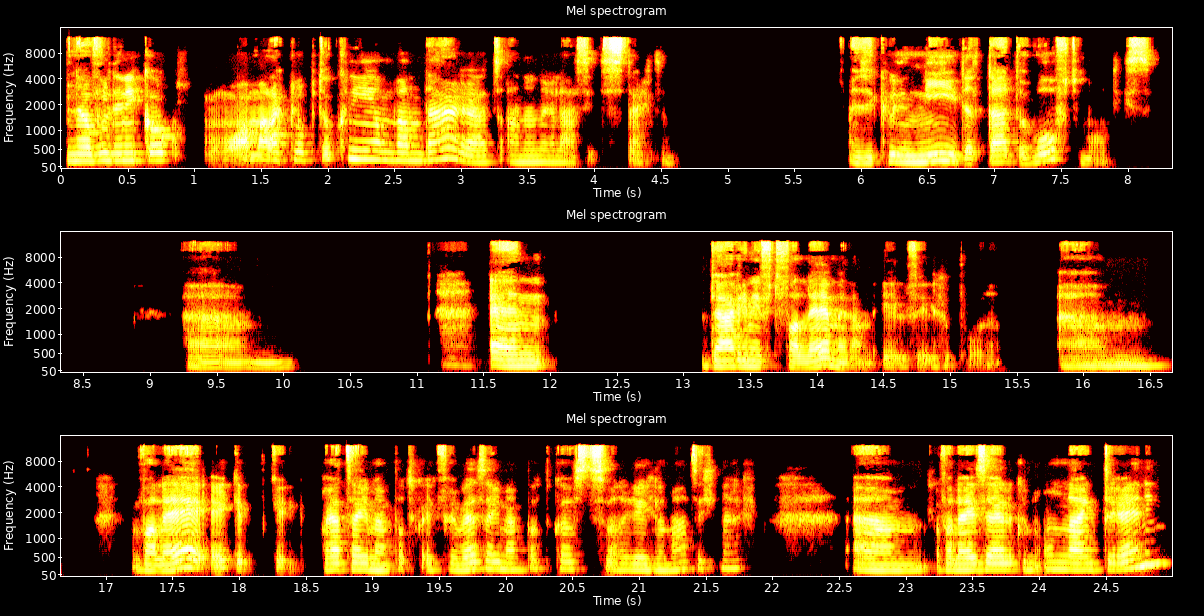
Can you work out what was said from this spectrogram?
Nou voelde ik ook, oh, maar dat klopt ook niet om van daaruit aan een relatie te starten. Dus ik wil niet dat dat de hoofdmoot is. Ehm, en daarin heeft Vallei me dan heel veel geboden. Um, Vallei, ik, ik praat daar in mijn podcast, ik verwijs daar in mijn podcasts wel regelmatig naar. Um, Vallei is eigenlijk een online training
